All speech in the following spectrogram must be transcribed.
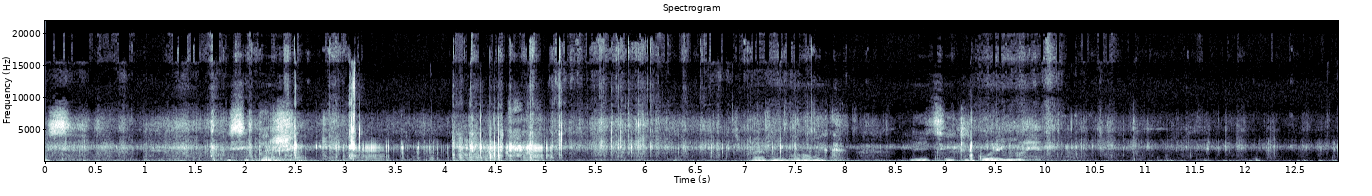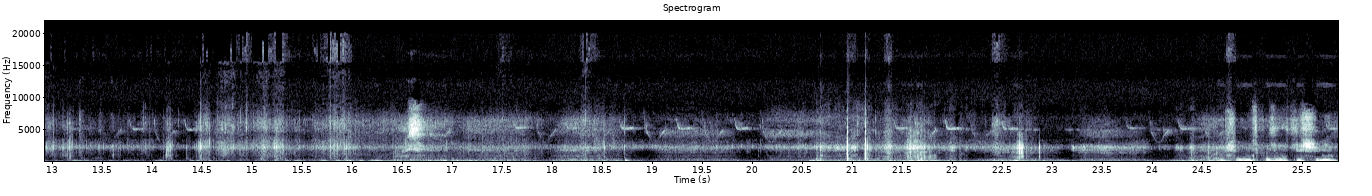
Ось. Ось і перший. Справжній боровик. Дивіться, який корінь має. Ось. Хочу вам сказати, що він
